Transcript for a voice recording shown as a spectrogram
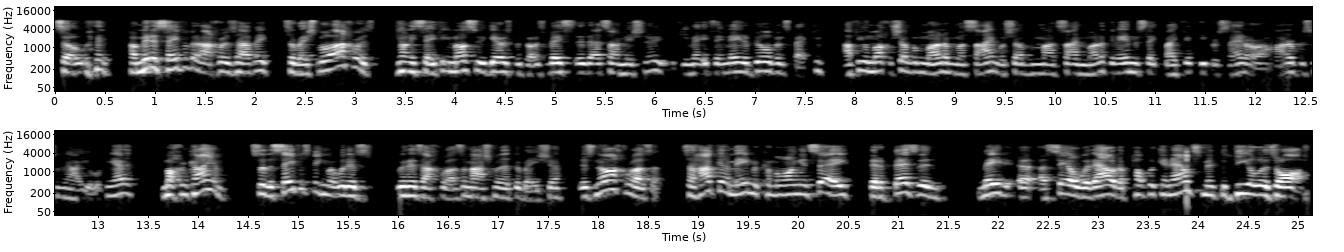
So Hamida Sefer Achros have so Reshbul Achros. Yoni Sefer Masu Geras because basically that's our Mishnah. If you if they made a bill of inspection, I feel Machashav Mana or Shav Masayim Mana, if they made a mistake by 50% or 100% how you're looking at it, Machan Kayim. So the safe is speaking about with his with his achraza, mashma that the ratio, there's no achraza. So how can a maimer come along and say that if Bezin made a, a, sale without a public announcement, the deal is off?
